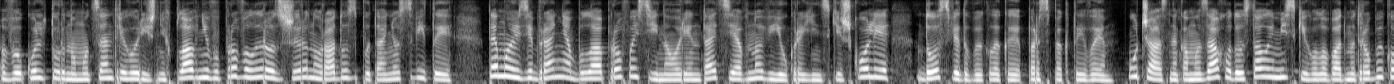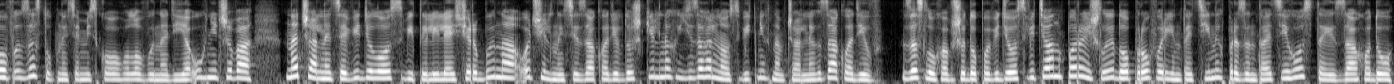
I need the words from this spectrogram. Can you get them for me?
В культурному центрі горішніх плавнів провели розширену раду з питань освіти. Темою зібрання була професійна орієнтація в новій українській школі, досвід, виклики, перспективи. Учасниками заходу стали міський голова Дмитро Биков, заступниця міського голови Надія Угнічева, начальниця відділу освіти Лілія Щербина, очільниці закладів дошкільних і загальноосвітніх навчальних закладів. Заслухавши доповіді освітян, перейшли до профорієнтаційних презентацій гостей заходу,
